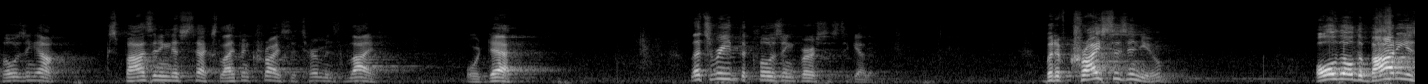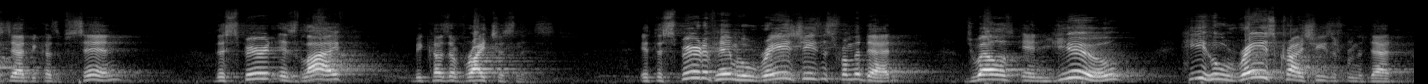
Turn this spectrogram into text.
closing out, expositing this text. Life in Christ determines life or death. Let's read the closing verses together. But if Christ is in you, although the body is dead because of sin, the spirit is life because of righteousness. If the spirit of him who raised Jesus from the dead dwells in you, he who raised Christ Jesus from the dead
